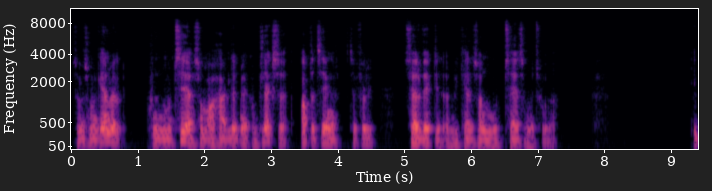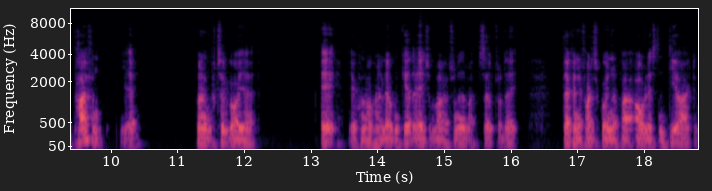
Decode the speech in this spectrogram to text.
Så hvis man gerne vil kunne mutere, som også har lidt mere komplekse opdateringer selvfølgelig, så er det vigtigt, at vi kalder sådan mutatormetoder. I Python, ja, hvordan tilgår jeg A. Jeg kunne nok have lavet en get A, som bare returnerede mig selv for dag. Der kan jeg faktisk gå ind og bare aflæse den direkte.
